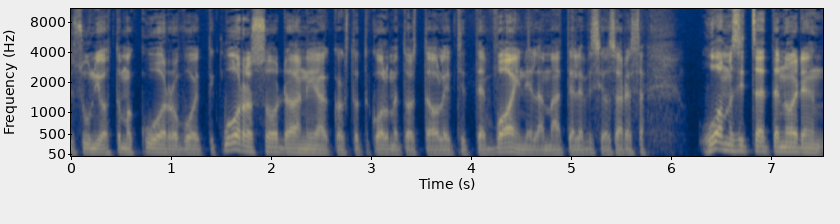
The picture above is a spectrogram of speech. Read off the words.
sun johtama kuoro voitti kuorosodan ja 2013 olit sitten vain elämää televisiosarjassa. Huomasit sä, että noiden,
